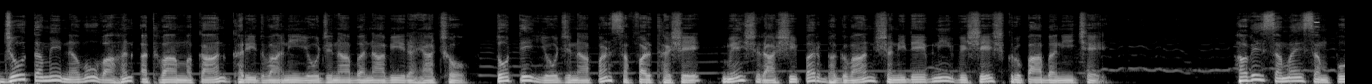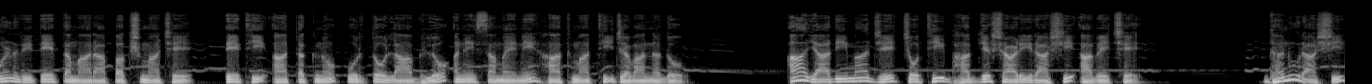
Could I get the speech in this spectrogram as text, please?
જો તમે નવું વાહન અથવા મકાન ખરીદવાની યોજના બનાવી રહ્યા છો, તો તે યોજના પણ સફળ થશે. મેષ રાશિ પર ભગવાન શનિદેવની વિશેષ કૃપા બની છે. હવે સમય સંપૂર્ણ રીતે તમારા પક્ષમાં છે. તેથી આ તકનો પૂરતો લાભ લો અને સમયને હાથમાંથી જવા ન દો. આ યાદીમાં જે ચોથી ભાગ્યશાળી રાશિ આવે છે. ધનુ રાશિ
